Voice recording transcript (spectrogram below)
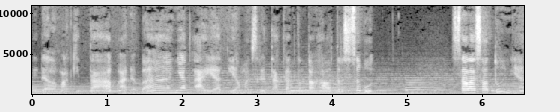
Di dalam Alkitab ada banyak ayat yang menceritakan tentang hal tersebut. Salah satunya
